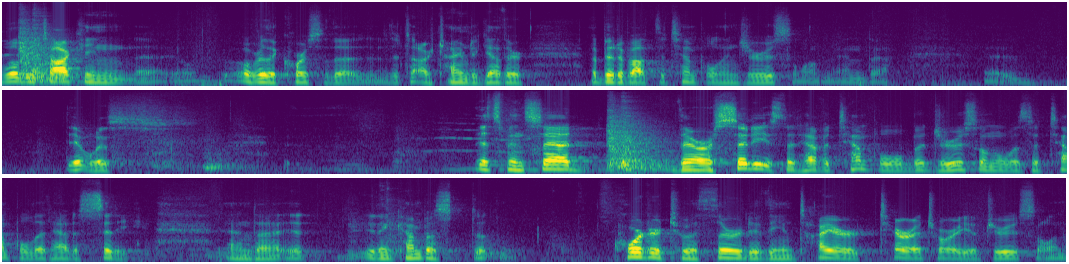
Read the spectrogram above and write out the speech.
we'll be talking uh, over the course of the, the our time together a bit about the temple in Jerusalem, and uh, uh, it was. It's been said there are cities that have a temple, but Jerusalem was a temple that had a city, and uh, it it encompassed a quarter to a third of the entire territory of Jerusalem.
